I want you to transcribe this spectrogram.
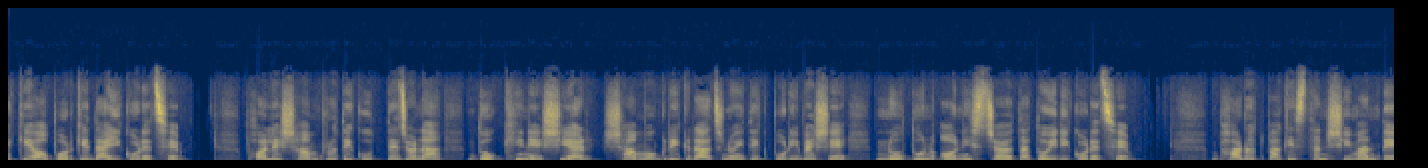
একে অপরকে দায়ী করেছে। ফলে সাম্প্রতিক উত্তেজনা দক্ষিণ এশিয়ার সামগ্রিক রাজনৈতিক পরিবেশে নতুন অনিশ্চয়তা তৈরি করেছে। ভারত পাকিস্তান সীমান্তে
